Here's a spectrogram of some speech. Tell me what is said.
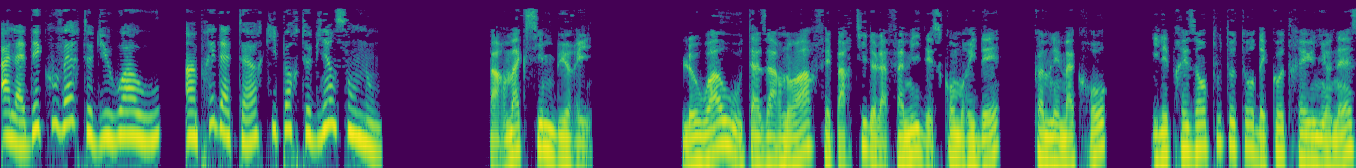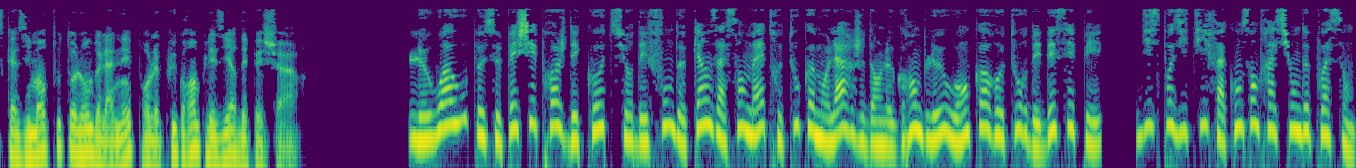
À la découverte du Wahoo, un prédateur qui porte bien son nom. Par Maxime Bury. Le Wahoo ou Tazar noir fait partie de la famille des scombridés, comme les macros, il est présent tout autour des côtes réunionnaises quasiment tout au long de l'année pour le plus grand plaisir des pêcheurs. Le Wahoo peut se pêcher proche des côtes sur des fonds de 15 à 100 mètres tout comme au large dans le Grand Bleu ou encore autour des DCP, dispositifs à concentration de poissons.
